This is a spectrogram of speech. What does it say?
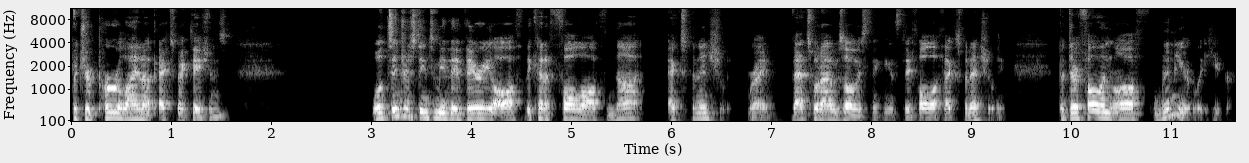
But your per lineup expectations, well, it's interesting to me. They vary off, they kind of fall off not exponentially, right? That's what I was always thinking is they fall off exponentially, but they're falling off linearly here.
